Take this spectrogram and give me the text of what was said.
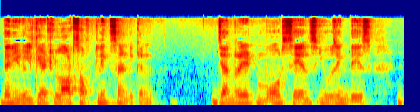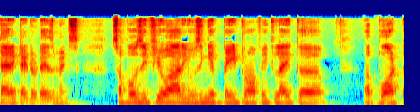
then you will get lots of clicks and you can generate more sales using these direct advertisements. Suppose if you are using a paid traffic like uh, a bot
